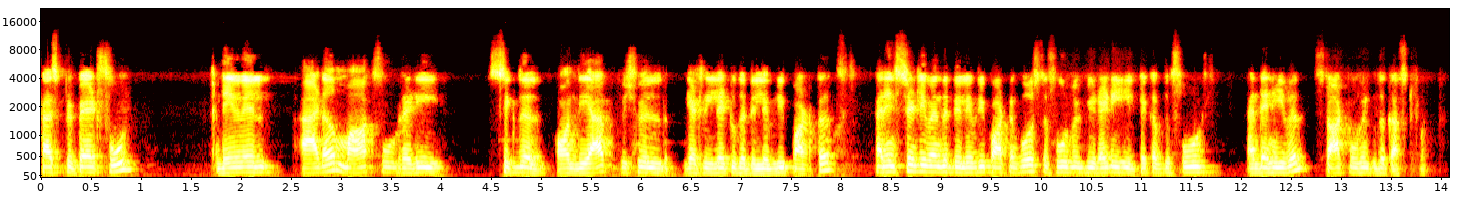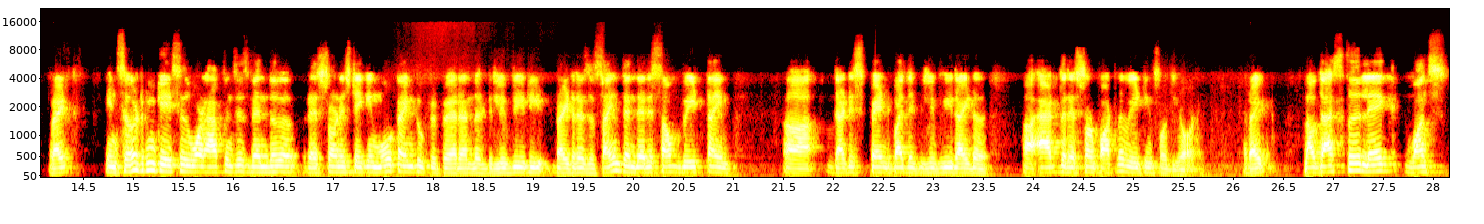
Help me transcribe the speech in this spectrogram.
has prepared food, they will add a mark food ready signal on the app, which will get relayed to the delivery partner. And instantly, when the delivery partner goes, the food will be ready. He'll pick up the food and then he will start moving to the customer, right? In certain cases, what happens is when the restaurant is taking more time to prepare and the delivery rider is assigned, then there is some wait time uh, that is spent by the delivery rider uh, at the restaurant partner waiting for the order, right? Now that's the leg. Once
